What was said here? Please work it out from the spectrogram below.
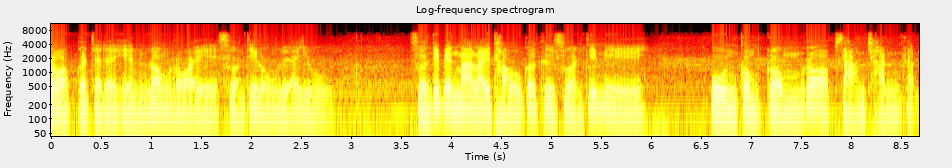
รอบๆก็จะได้เห็นร่องรอยส่วนที่หลงเหลืออยู่ ส่วนที่เป็นมาลัยเถาก็คือส่วนที่มีปูนกลมๆรอบสามชั้นครับ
